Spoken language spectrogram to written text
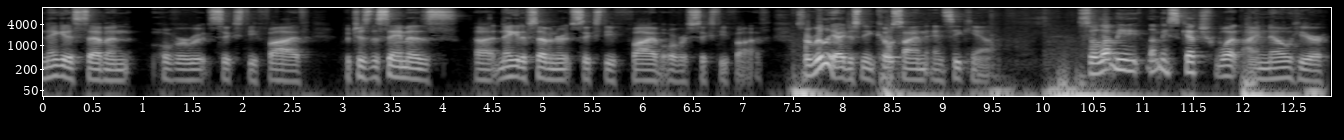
negative 7 over root 65, which is the same as uh, negative 7 root 65 over 65. So really I just need cosine and secant. So let me, let me sketch what I know here.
